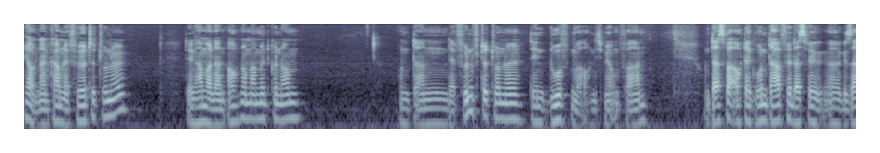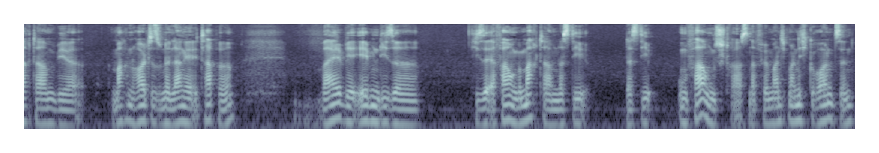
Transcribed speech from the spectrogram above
Ja, und dann kam der vierte Tunnel. Den haben wir dann auch nochmal mitgenommen. Und dann der fünfte Tunnel, den durften wir auch nicht mehr umfahren. Und das war auch der Grund dafür, dass wir äh, gesagt haben, wir machen heute so eine lange Etappe, weil wir eben diese, diese Erfahrung gemacht haben, dass die, dass die Umfahrungsstraßen dafür manchmal nicht geräumt sind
